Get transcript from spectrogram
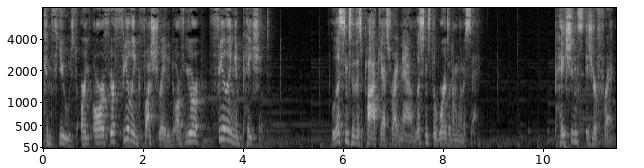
confused or, or if you're feeling frustrated or if you're feeling impatient, listen to this podcast right now. Listen to the words that I'm going to say. Patience is your friend.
